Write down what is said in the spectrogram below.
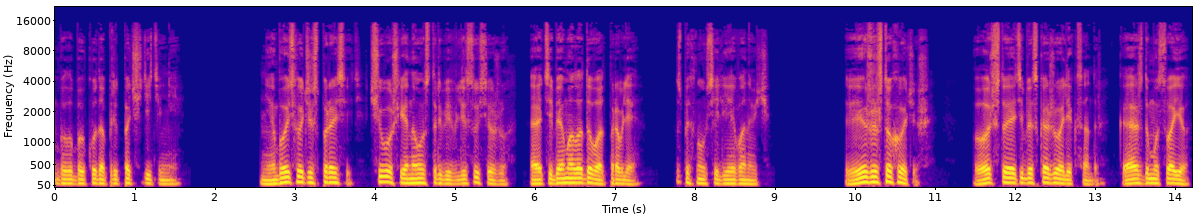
было бы куда предпочтительнее. «Небось, хочешь спросить, чего ж я на острове в лесу сижу, а тебя молодого отправляю?» — успехнулся Илья Иванович. «Вижу, что хочешь. Вот что я тебе скажу, Александр. Каждому свое,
